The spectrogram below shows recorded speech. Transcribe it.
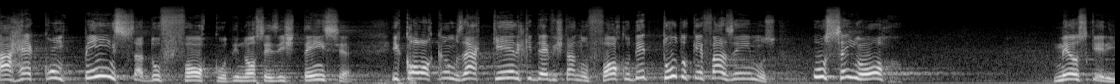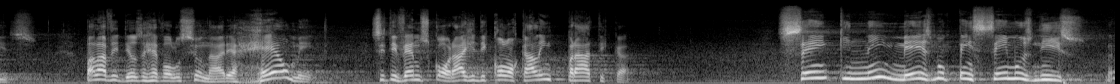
a recompensa do foco de nossa existência e colocamos aquele que deve estar no foco de tudo o que fazemos, o Senhor. Meus queridos, a palavra de Deus é revolucionária, realmente, se tivermos coragem de colocá-la em prática, sem que nem mesmo pensemos nisso, né?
